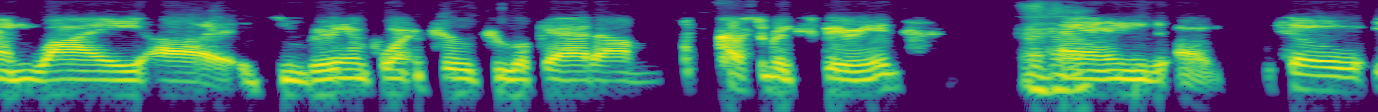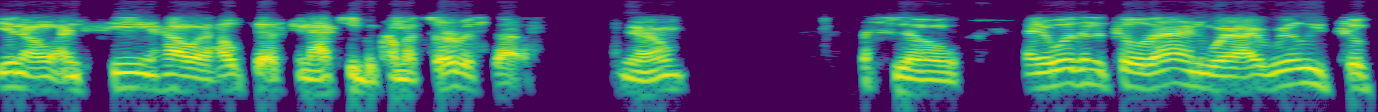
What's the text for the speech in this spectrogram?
and why uh, it's really important to to look at um, customer experience. Mm-hmm. And um, so, you know, and seeing how a help desk can actually become a service desk, you know. So, and it wasn't until then where I really took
